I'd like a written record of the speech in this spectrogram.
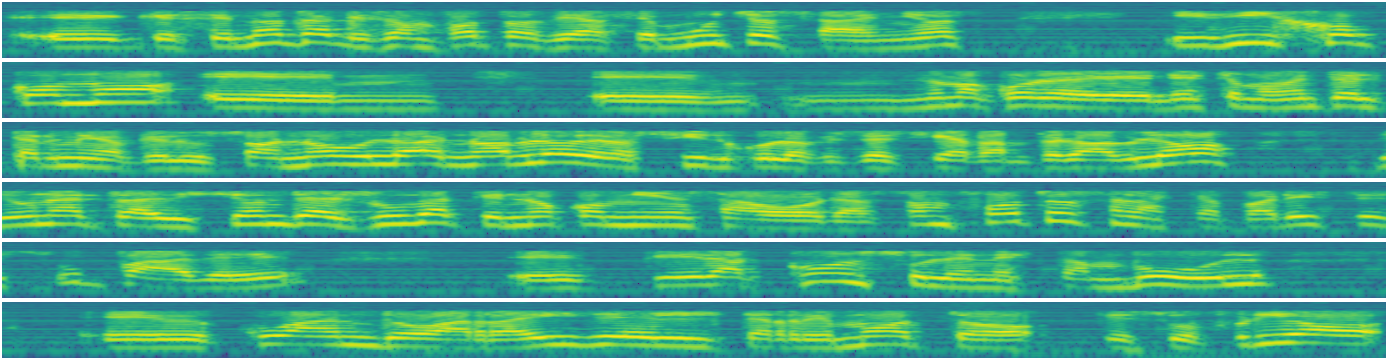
eh, que se nota que son fotos de hace muchos años y dijo cómo, em, no me acuerdo en este momento el término que él usó, no habló, no habló de los círculos que se cierran, pero habló de una tradición de ayuda que no comienza ahora. Son fotos en las que aparece su padre, eh, que era cónsul en Estambul, eh, cuando a raíz del terremoto que sufrió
